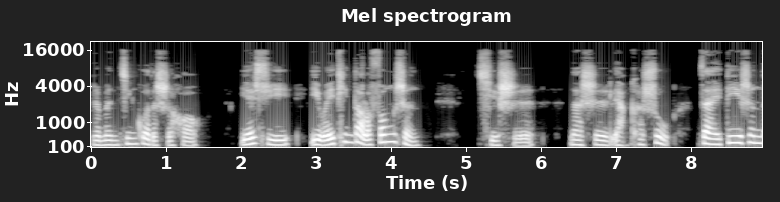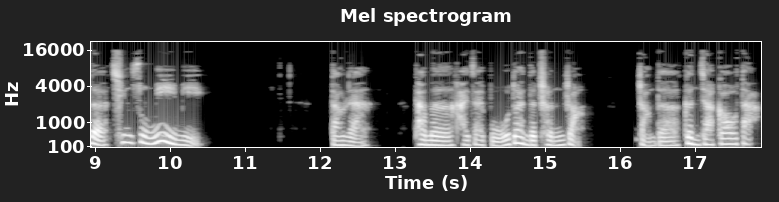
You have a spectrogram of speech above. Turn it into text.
人们经过的时候，也许以为听到了风声。其实，那是两棵树在低声的倾诉秘密。当然，它们还在不断的成长，长得更加高大，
